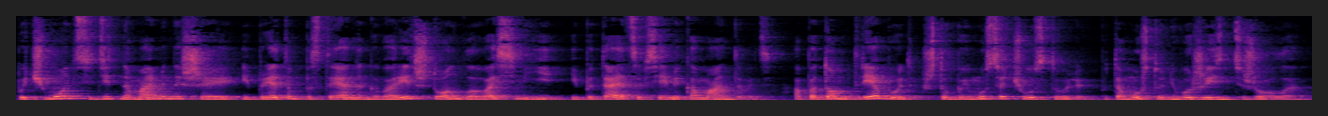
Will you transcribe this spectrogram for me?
Почему он сидит на маминой шее и при этом постоянно говорит, что он глава семьи и пытается всеми командовать, а потом требует, чтобы ему сочувствовали, потому что у него жизнь тяжелая?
